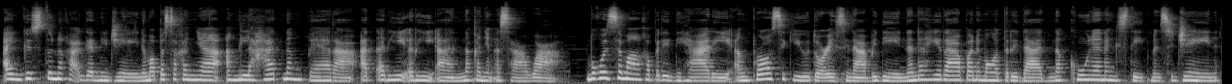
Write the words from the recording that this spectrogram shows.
ay gusto na kaagad ni Jay na mapasa kanya ang lahat ng pera at ari-arian ng kanyang asawa. Bukod sa mga kapatid ni Harry, ang prosecutor ay sinabi din na nahirapan ng mga otoridad na kunan ng statement si Jane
